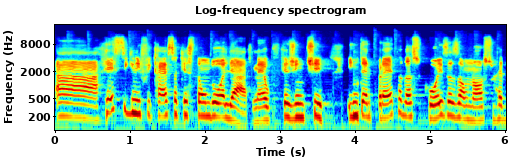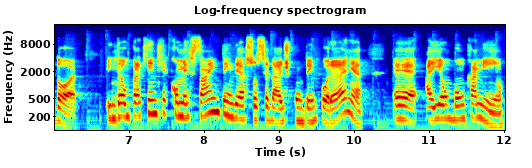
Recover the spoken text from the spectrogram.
a ressignificar essa questão do olhar, né? O que a gente interpreta das coisas ao nosso redor. Então, para quem quer começar a entender a sociedade contemporânea, é, aí é um bom caminho.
